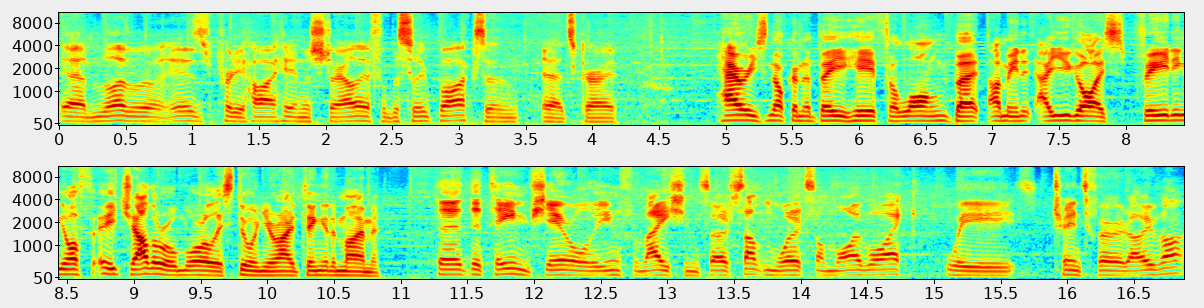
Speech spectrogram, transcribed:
Yeah, the level is pretty high here in Australia for the superbikes, and yeah, it's great. Harry's not going to be here for long, but I mean, are you guys feeding off each other or more or less doing your own thing at the moment? The, the team share all the information, so if something works on my bike, we transfer it over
